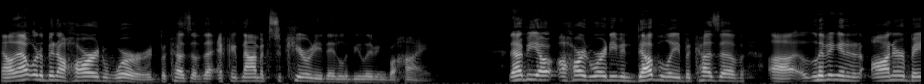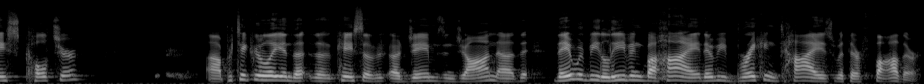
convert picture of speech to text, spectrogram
Now, that would have been a hard word because of the economic security they'd be leaving behind. That'd be a, hard word, even doubly, because of uh, living in an honor based culture. Uh, particularly in the, the case of uh, James and John, uh, they would be leaving behind, they would be breaking ties with their father.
